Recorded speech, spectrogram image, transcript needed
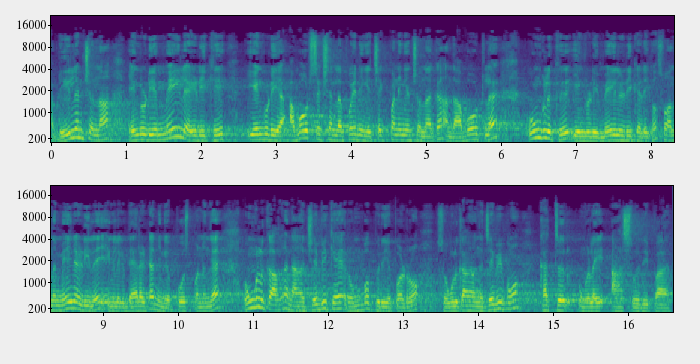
அப்படி இல்லைன்னு சொன்னால் எங்களுடைய மெயில் ஐடிக்கு எங்களுடைய அபவுட் செக்ஷனில் போய் நீங்கள் செக் பண்ணீங்கன்னு சொன்னாக்கா அந்த அபவுட்டில் உங்களுக்கு எங்களுடைய மெயில் ஐடி கிடைக்கும். ஸோ அந்த மெயில் ஐடியில் எங்களுக்கு டைரெக்டாக நீங்கள் போஸ்ட் பண்ணுங்கள் உங்களுக்காக நாங்கள் ஜெபிக்க ரொம்ப பிரியப்படுறோம். ஸோ உங்களுக்காக நாங்கள் ஜெபிப்போம் கத்தர் உங்களை ஆஸ்வதிப்பார்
